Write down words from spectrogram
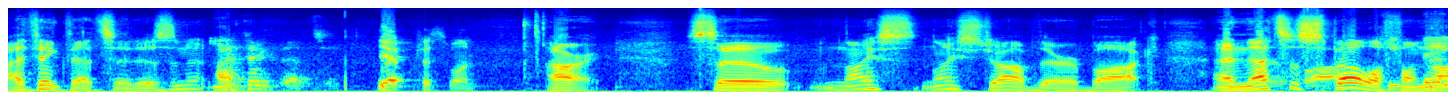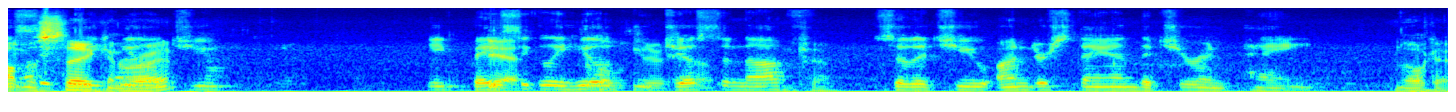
I think that's it, isn't it? I think that's it. Yep, just one. All right. So nice, nice job there, Bach. And that's a spell, if He I'm not basically mistaken, healed right? You, he basically level healed you zero, just enough Okay. so that you understand that you're in pain. Okay.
